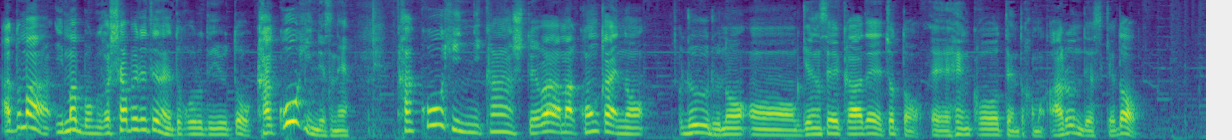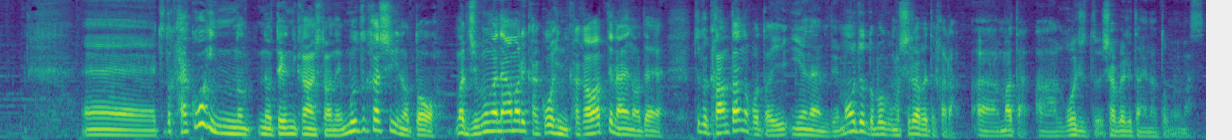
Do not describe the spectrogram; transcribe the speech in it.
あとまあ今僕が喋れてないところで言うと加工品ですね。加工品に関しては、まあ、今回のルールの厳正化でちょっと変更点とかもあるんですけどえー、ちょっと加工品のの点に関してはね、難しいのと、まあ、自分がね、あまり加工品に関わってないので、ちょっと簡単なことは言えないので、もうちょっと僕も調べてから、あまたあ後日喋りたいなと思います。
